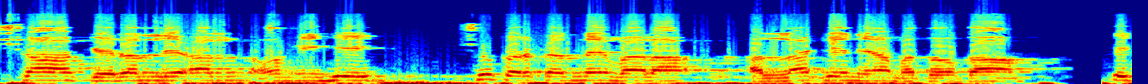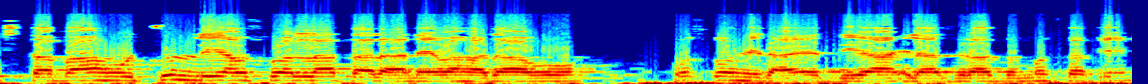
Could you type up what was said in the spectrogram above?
شاہ کے رن ہی شکر کرنے والا اللہ کی نعمتوں کا اجتباہ چن لیا، اس کو اللہ تعالیٰ نے وحدا ہو، اس کو ہدایت دیا الاسرات مستقیم،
